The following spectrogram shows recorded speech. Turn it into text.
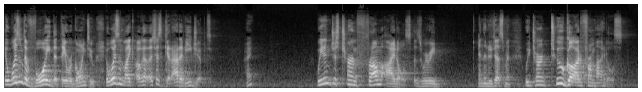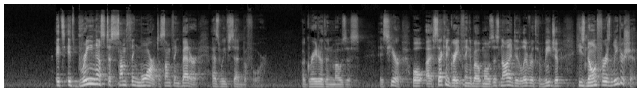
It wasn't a void that they were going to. It wasn't like, oh, okay, let's just get out of Egypt. Right? We didn't just turn from idols, as we read in the New Testament. We turned to God from idols. It's, it's bringing us to something more, to something better, as we've said before a greater than Moses is here. Well, a second great thing about Moses, not only to deliver from Egypt, he's known for his leadership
